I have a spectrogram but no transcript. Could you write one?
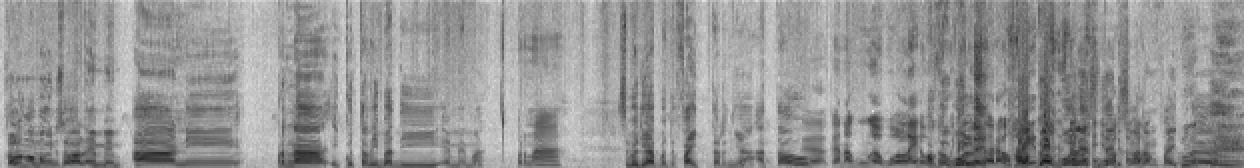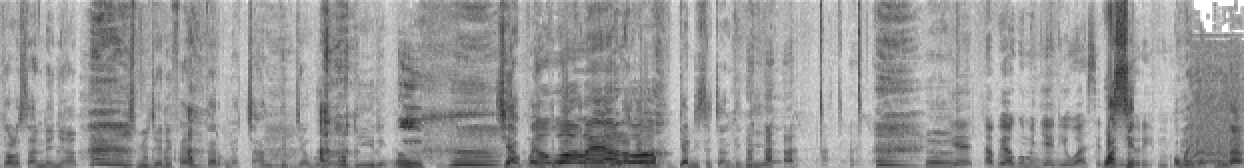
Kalau ngomongin soal MMA nih pernah ikut terlibat di MMA? Pernah. Sebagai apa tuh? Fighternya atau Enggak, kan aku nggak boleh Oh nggak menjadi boleh. seorang Oh fighter nggak boleh sama jadi nyawa. seorang fighter. Kalau seandainya Ismi jadi fighter, udah cantik, jago bela diri. Buh, siapa yang Nggak tidak akan mendolakan gadis secantik dia? Iya, tapi aku menjadi wasit, Wasit? dan juri. Oh my god, bentar.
